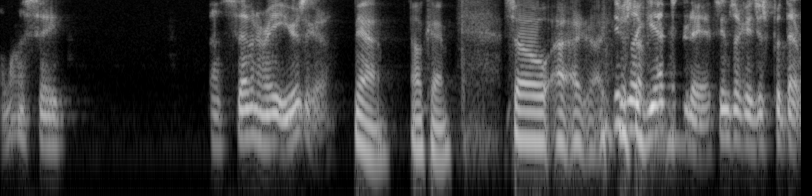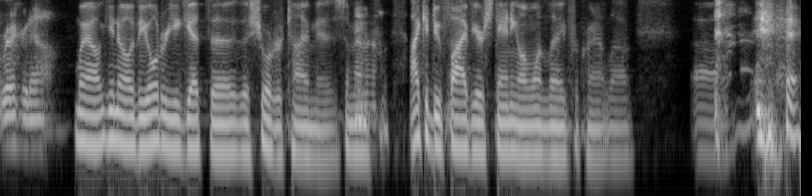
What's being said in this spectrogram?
I want to say about seven or eight years ago. yeah. Okay. So uh, It seems just like a- yesterday. It seems like I just put that record out. Well, you know, the older you get, the the shorter time is. I mean, Uh-huh. I could do five years standing on one leg for crying out loud. Uh,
